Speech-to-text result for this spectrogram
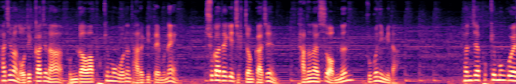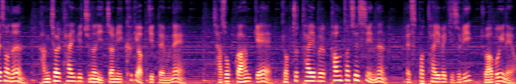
하지만 어디까지나 본가와 포켓몬고는 다르기 때문에 추가되기 직전까진 단언할 수 없는 부분입니다. 현재 포켓몬고에서는 강철 타입이 주는 이점이 크게 없기 때문에 자속과 함께 격투 타입을 카운터 칠 수 있는 에스퍼 타입의 기술이 좋아 보이네요.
